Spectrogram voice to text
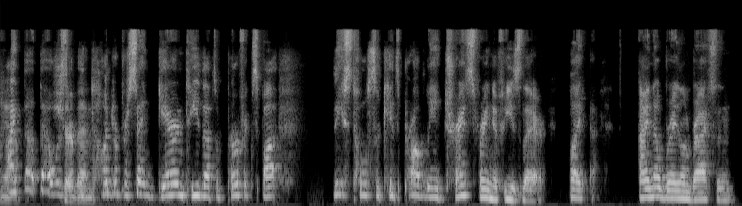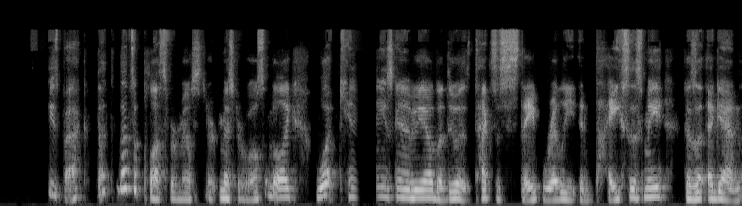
Yeah. I thought that was a hundred percent guarantee. That's a perfect spot. These Tulsa kids probably ain't transferring if he's there. Like I know Braylon Braxton, he's back. That that's a plus for Mister Mister Wilson. But like, what can he's going to be able to do at Texas State really entices me because again,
